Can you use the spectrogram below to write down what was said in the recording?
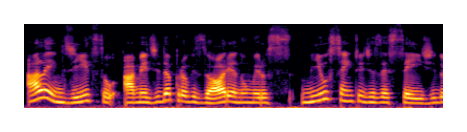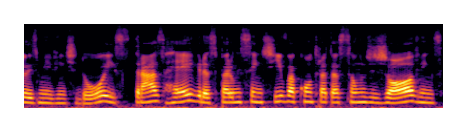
Além disso, a medida provisória número 1116 de 2022 traz regras para o incentivo à contratação de jovens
